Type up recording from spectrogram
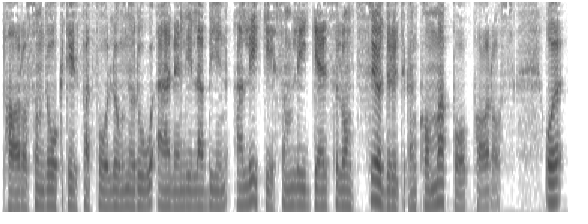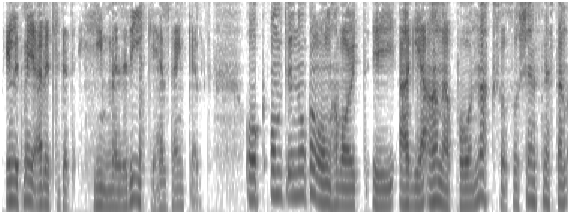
Paro som du åker till för att få lugn och ro är den lilla byn Aliki som ligger så långt söderut du kan komma på Paros. Och enligt mig är det ett litet himmelrike helt enkelt. Och om du någon gång har varit i Agiana på Naxos så känns nästan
